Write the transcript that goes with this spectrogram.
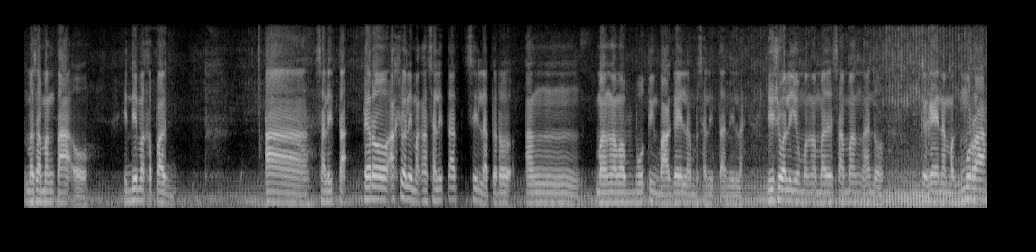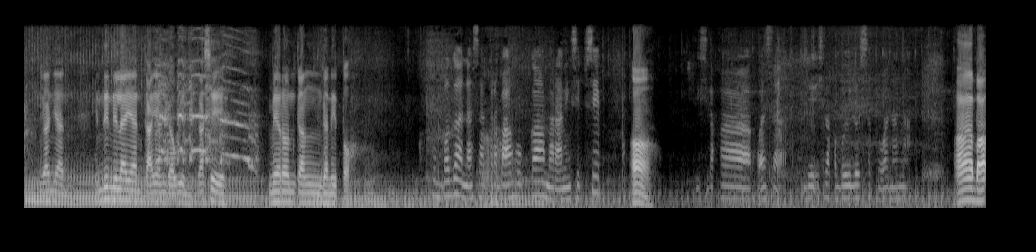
masamang tao, hindi makapag ah salita. Pero actually makasalita sila pero ang mga mabubuting bagay lang masalita nila. Usually yung mga masamang ano kagaya na magmura, ganyan, hindi nila yan kayang gawin kasi meron kang ganito. Kumbaga nasa trabaho ka, maraming sipsip. Oh. Di sila ka kuan sa di sila ka sa kuan na na. Ah, ba,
